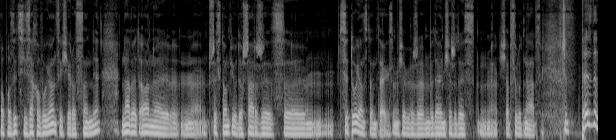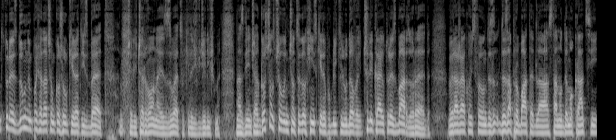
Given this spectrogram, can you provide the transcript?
opozycji, zachowujących się rozsądnie, nawet on e, przystąpił do szarży z, e, cytując ten tekst. Myślę, że wydaje mi się, że to jest mm, jakiś absolutny absurd. Czy prezydent, który jest dumnym posiadaczem koszulki Red is Bad, czyli czerwone jest złe, co kiedyś widzieliśmy na zdjęciach, goszcząc przewodniczącego Chińskiej Republiki Ludowej, czyli kraju, który jest bardzo red, wyraża jakąś swoją dez- dezaprobatę dla stanu demokracji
